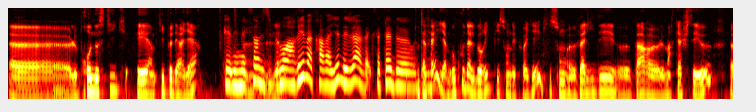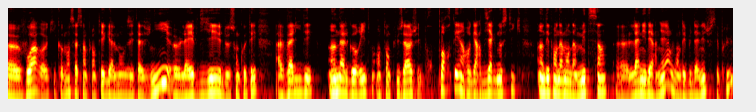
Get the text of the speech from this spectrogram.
le pronostic est un petit peu derrière. Et les médecins, euh, visiblement, arrivent à travailler déjà avec cette aide. Euh, Tout à fait. Il y a beaucoup d'algorithmes qui sont déployés, qui sont euh, validés par le marquage CE, voire qui commencent à s'implanter également aux États-Unis. La FDA, de son côté, a validé un algorithme en tant qu'usage et pour porter un regard diagnostique indépendamment d'un médecin l'année dernière ou en début d'année, je ne sais plus.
